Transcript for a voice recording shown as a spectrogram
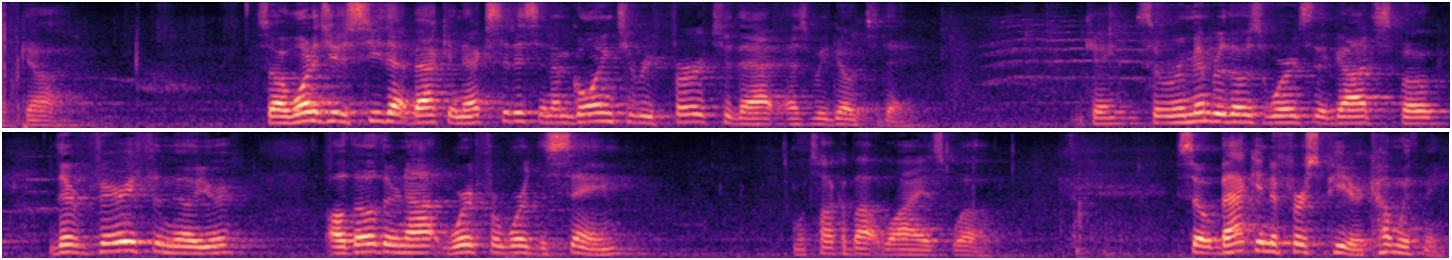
of God. So I wanted you to see that back in Exodus, and I'm going to refer to that as we go today. Okay? So remember those words that God spoke. They're very familiar, although they're not word for word the same. We'll talk about why as well. So back into 1 Peter, come with me.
